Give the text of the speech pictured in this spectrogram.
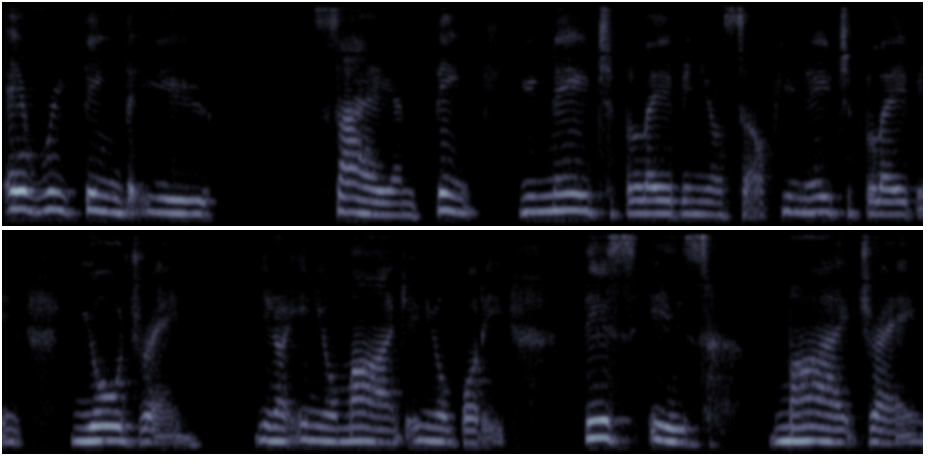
Everything that you say and think. You need to believe in yourself. You need to believe in your dream, you know, in your mind, in your body. This is my dream.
